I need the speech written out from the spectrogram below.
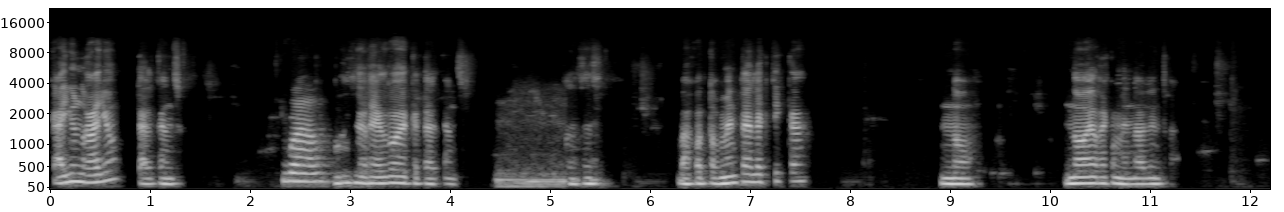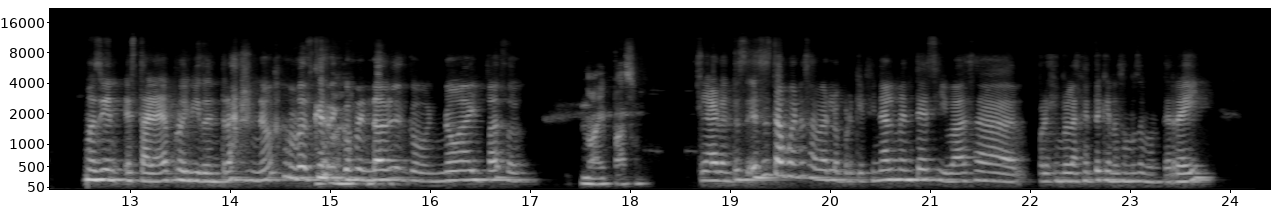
cae un rayo, te alcanza. Wow. Es el riesgo de que te alcance. Entonces, bajo tormenta eléctrica, no, no es recomendable entrar. Más bien, estaría prohibido entrar, ¿no? Más que recomendable, es como no hay paso. No hay paso. Claro, entonces eso está bueno saberlo porque finalmente si vas a, por ejemplo, la gente que no somos de Monterrey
